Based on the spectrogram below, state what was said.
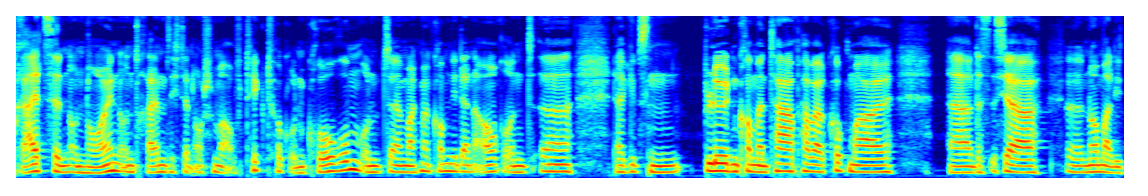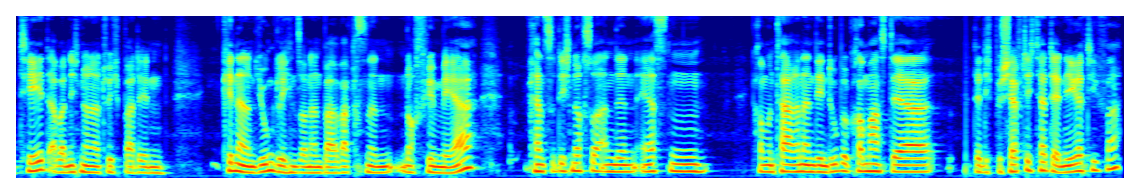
13 und 9 und treiben sich dann auch schon mal auf TikTok und Co. rum. Und äh, manchmal kommen die dann auch und äh, da gibt's einen blöden Kommentar, Papa, guck mal. Äh, das ist ja äh, Normalität, aber nicht nur natürlich bei den Kindern und Jugendlichen, sondern bei Erwachsenen noch viel mehr. Kannst du dich noch so an den ersten Kommentar an den du bekommen hast, der, der dich beschäftigt hat, der negativ war?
